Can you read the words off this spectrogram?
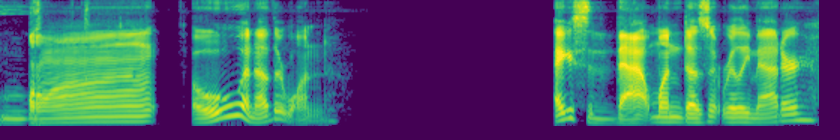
Oh, another one. I guess that one doesn't really matter.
